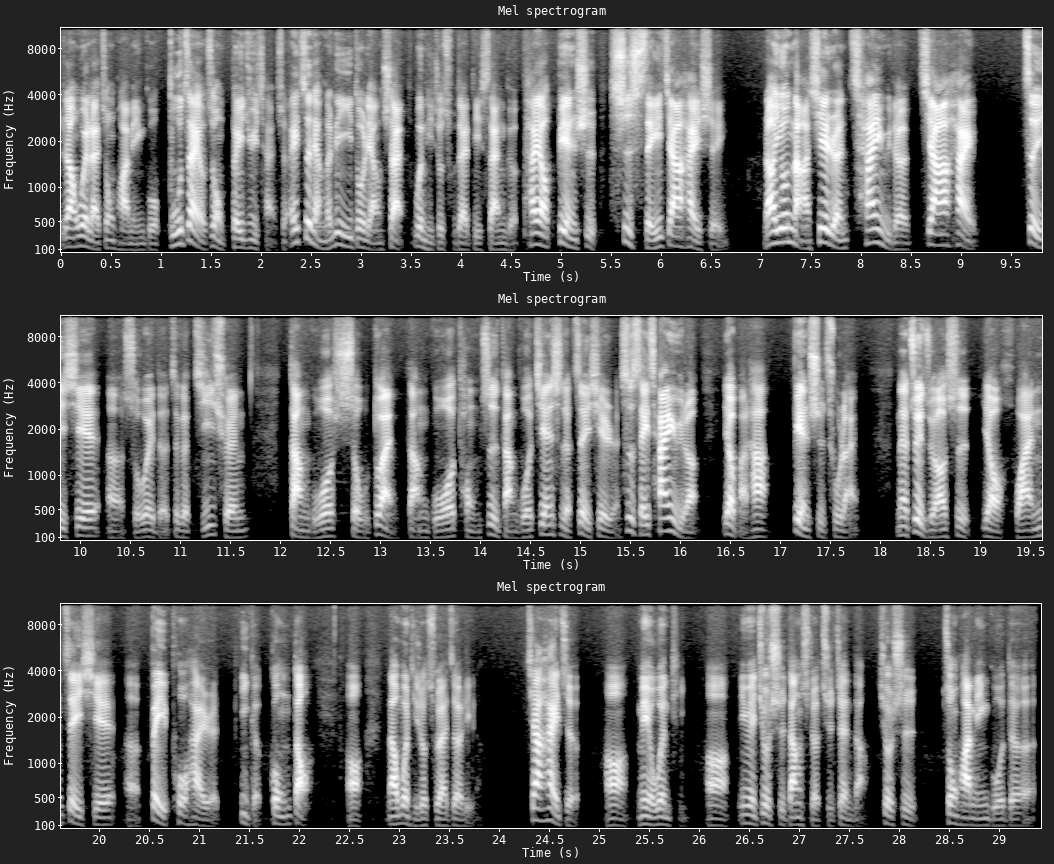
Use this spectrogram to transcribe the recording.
让未来中华民国不再有这种悲剧产生。哎，这两个利益都良善，问题就出在第三个，他要辨识是谁加害谁，然后有哪些人参与了加害这些呃所谓的这个集权党国手段、党国统治、党国监视的这些人是谁参与了，要把它辨识出来。那最主要是要还这些呃被迫害人一个公道哦。那问题就出在这里了，加害者啊没有问题啊，因为就是当时的执政党就是。中华民国的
